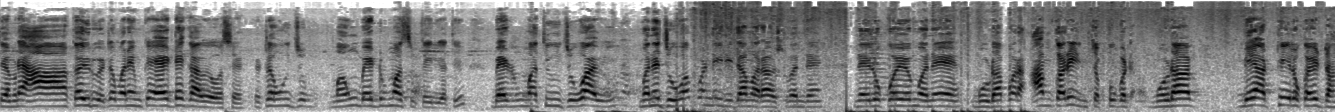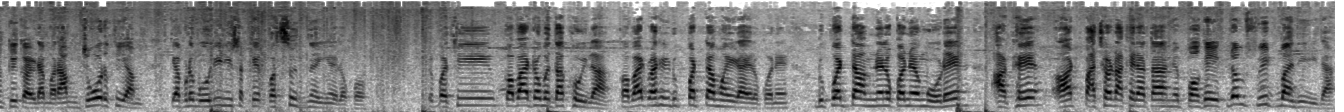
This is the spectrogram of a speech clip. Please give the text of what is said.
તેમણે આ કર્યું એટલે મને એમ કે એટેક આવ્યો હશે. એટલે હું હું બેડરૂમમાં સૂતેલી હતી? બેડરૂમમાંથી હું જોવા આવી. મને જોવા પણ નહીં દીધા મારા હસબન્ડને ને એ લોકોએ મને મોઢા પર આમ કરીને ચપ્પુ બટ, મોઢા બે હાથથી એ લોકોએ ઢાંકી કાઢ્યા મારા. આમ જોરથી આમ, કે આપણે બોલી નહીં શકીએ, કશું જ નહીં એ લોકો. તો પછી કબાટો બધા ખોલ્યા કબાટમાંથી દુપટ્ટા મળ્યા એ લોકોને. દુપટ્ટા અમને લોકોને મોઢે આઠે આઠ પાછળ રાખેલા હતા અને પગે એકદમ ફિટ બાંધી દીધા.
